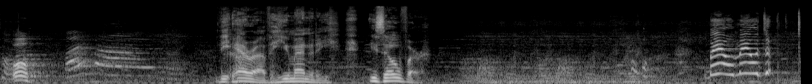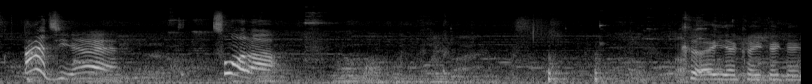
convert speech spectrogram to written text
走了。 Oh. 拜拜。 The era of humanity is over. 没有没有，这大姐，这错了。可以可以可以可以。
